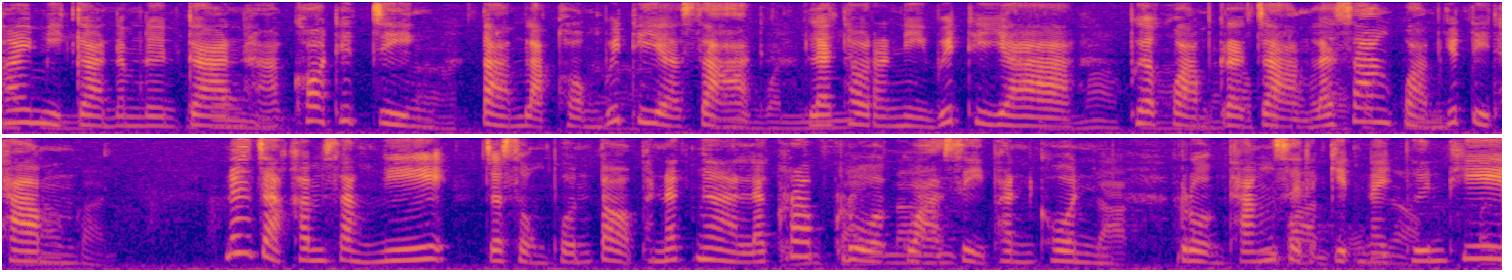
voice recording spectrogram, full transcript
ให้มีการดำเนินการหาข้อเท็จจริง ตามหลักของวิทยาศาสตร์ และธรณีวิทยา เพื่อความกระจ่างและสร้างความยุติธรรม เนื่องจากคำสั่งนี้จะส่งผลต่อพนักงานและครอบครัวกว่า 4,000 คน รวมทั้งเศรษฐกิจในพื้นที่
